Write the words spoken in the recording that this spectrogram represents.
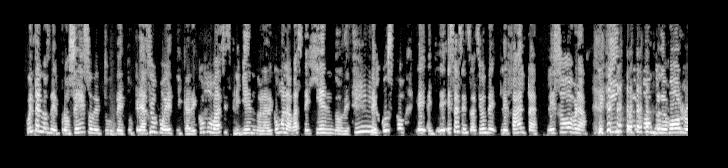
cuéntanos del proceso de tu, de tu creación poética, de cómo vas escribiéndola, de cómo la vas tejiendo, de, de justo eh, eh, esa sensación de le falta, le sobra, le quito, le pongo, le borro.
